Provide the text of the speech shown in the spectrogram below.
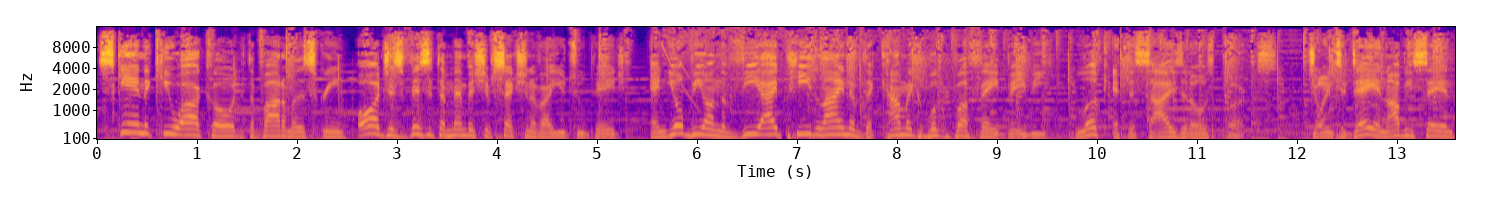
Scan the QR code at the bottom of the screen or just visit the membership section of our YouTube page and you'll be on the VIP line of the comic book buffet, baby. Look at the size of those perks. Join today and I'll be saying,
